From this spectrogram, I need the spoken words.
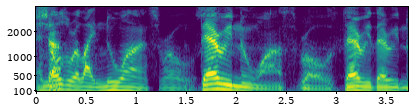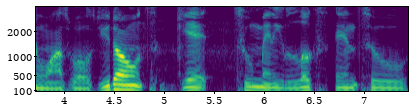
and Shut- those were like nuanced roles. very nuanced roles. Very very nuanced roles. You don't get too many looks into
